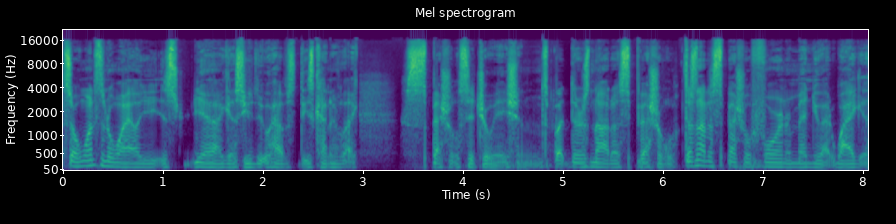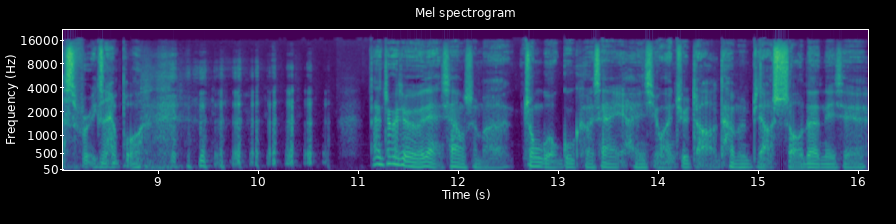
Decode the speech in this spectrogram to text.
So once in a while, you, yeah, I guess you do have these kind of like special situations, but there's not a special there's not a special foreigner menu at Wagas, for example. 但这个就有点像什么，中国顾客现在也很喜欢去找他们比较熟的那些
